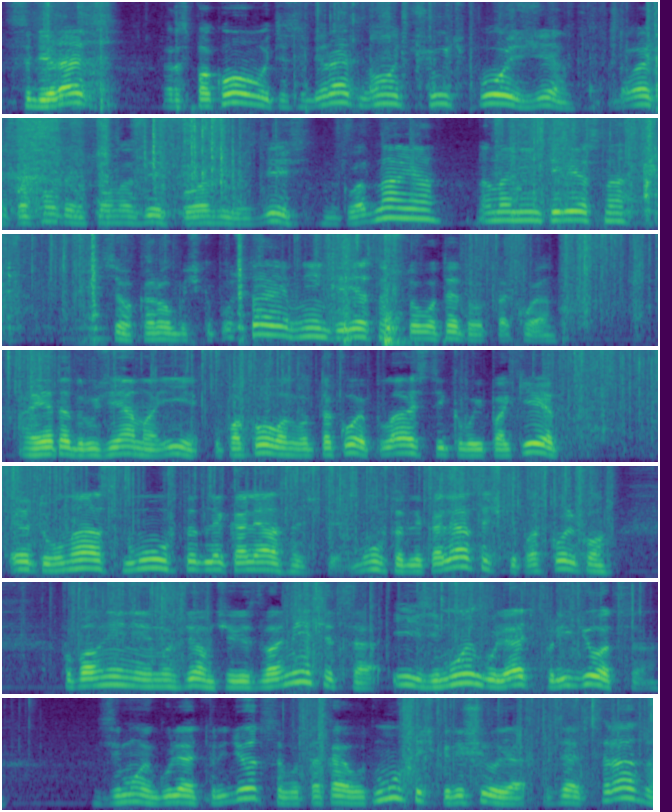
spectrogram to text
собирать распаковывать и собирать, но чуть позже. Давайте посмотрим, что у нас здесь положили. Здесь накладная, она неинтересна. Все, коробочка пустая. Мне интересно, что вот это вот такое. А это, друзья мои, упакован вот такой пластиковый пакет. Это у нас муфта для колясочки. Муфта для колясочки, поскольку пополнение мы ждем через два месяца. И зимой гулять придется зимой гулять придется. Вот такая вот муфточка. Решил я взять сразу.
